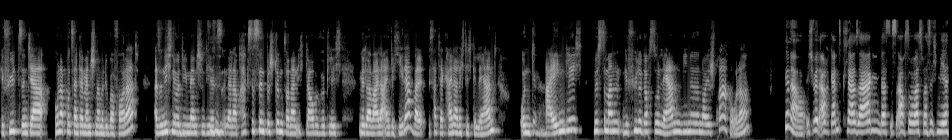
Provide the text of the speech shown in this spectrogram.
gefühlt sind ja 100 Prozent der Menschen damit überfordert. Also nicht nur die Menschen, die jetzt in der Praxis sind, bestimmt, sondern ich glaube wirklich mittlerweile eigentlich jeder, weil es hat ja keiner richtig gelernt. Und genau. eigentlich müsste man Gefühle doch so lernen wie eine neue Sprache, oder? Genau, ich würde auch ganz klar sagen, das ist auch sowas, was ich mir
